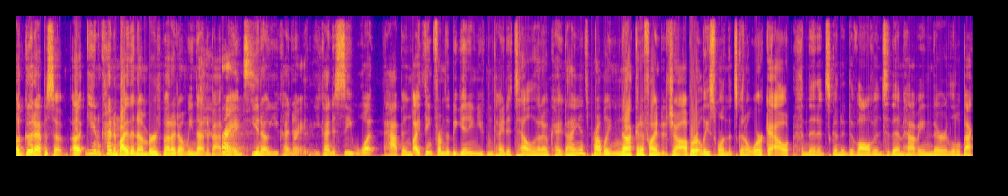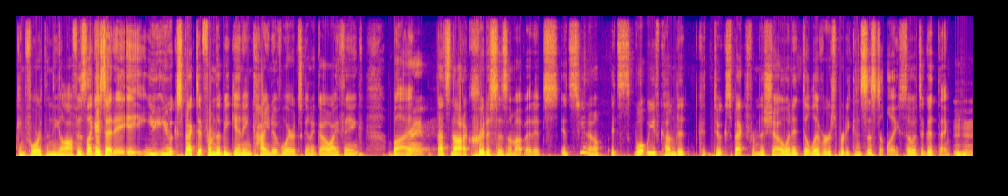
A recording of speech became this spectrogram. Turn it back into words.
a good episode. Uh, you know, kind of by the numbers, but I don't mean that in a bad way. Mm-hmm. You know, you kind of Right. you kind of see what happened. I think from the beginning you can kind of tell that okay, Diane's probably not going to find a job, or at least one that's going to work out, and then it's going to devolve into them having their little back and forth in the office. Like I said, it, it, you you expect it from the beginning, kind of where it's going to go. I think, but Right. that's not a criticism of it. It's it's you know it's what we've come to to expect from the show, and it delivers pretty consistently. So it's a good thing. Mm-hmm.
